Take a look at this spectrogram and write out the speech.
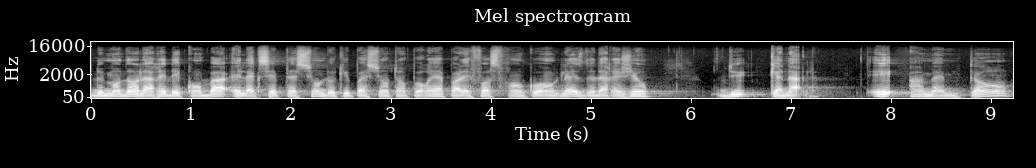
demandant l'arrêt des combats et l'acceptation de l'occupation temporaire par les forces franco-anglaises de la région du canal. Et en même temps,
